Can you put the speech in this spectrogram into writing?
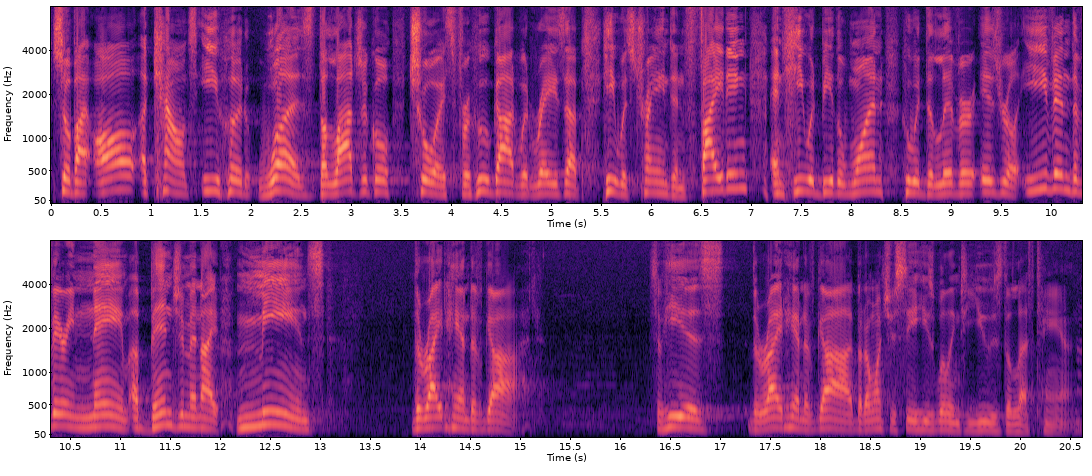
So, by all accounts, Ehud was the logical choice for who God would raise up. He was trained in fighting, and he would be the one who would deliver Israel. Even the very name, a Benjaminite, means the right hand of God. So, he is the right hand of God, but I want you to see he's willing to use the left hand.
